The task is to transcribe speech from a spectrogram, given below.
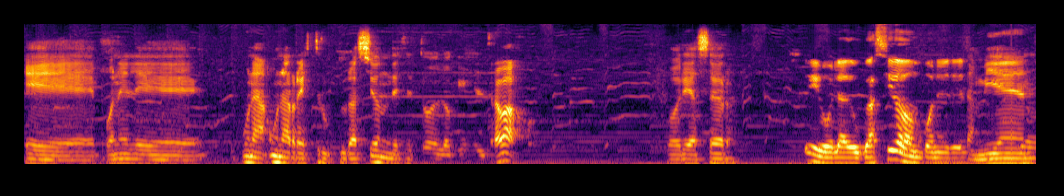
Eh, ponerle una, una reestructuración desde todo lo que es el trabajo. Podría ser Sí, o la educación, poner. también.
